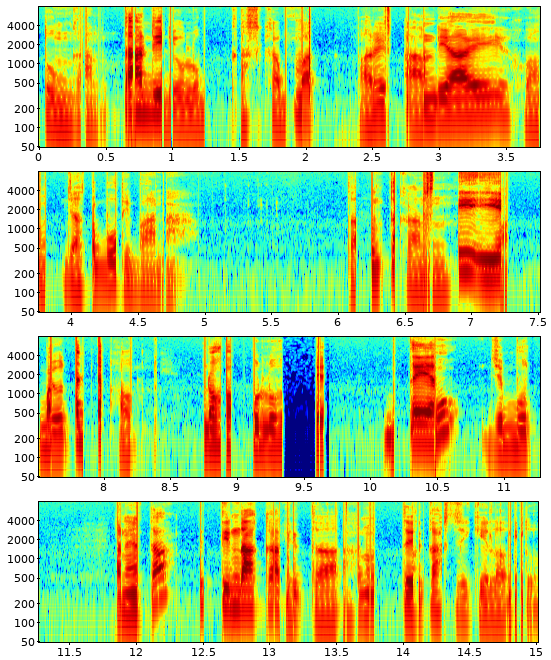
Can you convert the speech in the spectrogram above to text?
tunggal. Tadi di ulu bekas kabuat Paris andiai huang jatabu di bana. Kan iya. Baju au doh ulu temu jebut. Ternyata tindakan kita tekas di kilo itu.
